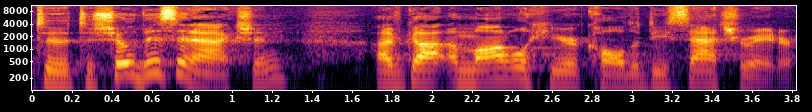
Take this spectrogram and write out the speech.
to, to show this in action, I've got a model here called a desaturator.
